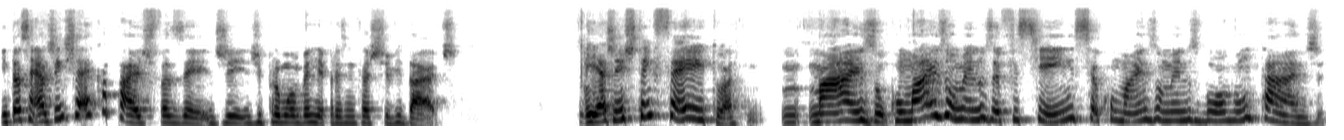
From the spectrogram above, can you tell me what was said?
Então, assim, a gente é capaz de fazer, de, de promover representatividade. E a gente tem feito mais, com mais ou menos eficiência, com mais ou menos boa vontade.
